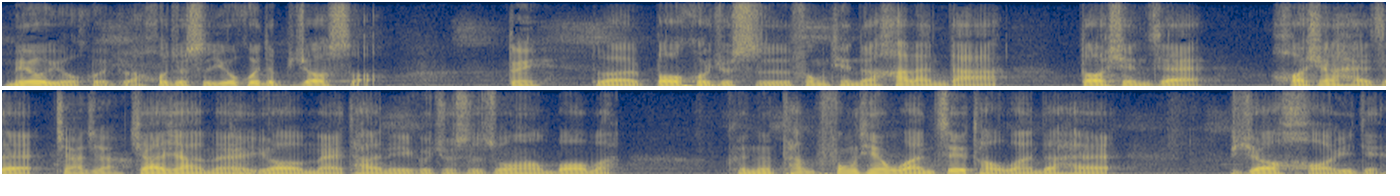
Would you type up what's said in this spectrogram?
没有优惠对吧？或者是优惠的比较少，对对吧？包括就是丰田的汉兰达，到现在好像还在加价，加价买，要买它那个就是装潢包嘛，可能他们丰田玩这套玩的还比较好一点，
